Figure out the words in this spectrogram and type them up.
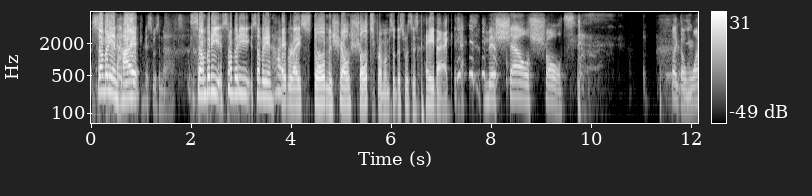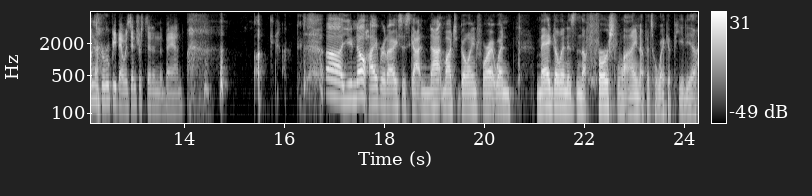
Somebody in I high This was not. somebody somebody somebody in Hybrid Ice stole Michelle Schultz from him, so this was his payback. Michelle Schultz. like the You- one groupie that was interested in the band. Uh, you know, Hybrid Ice has got not much going for it when Magdalene is in the first line of its Wikipedia.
